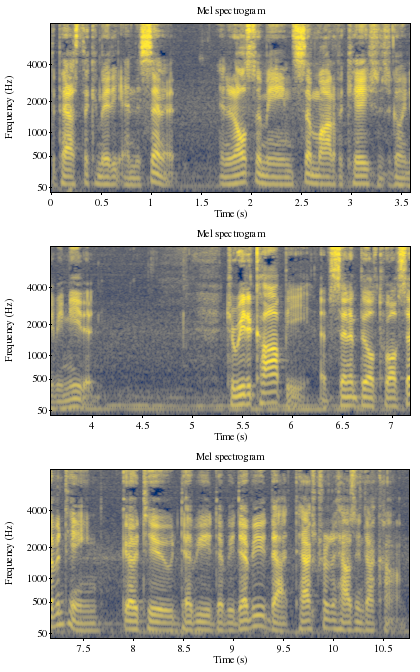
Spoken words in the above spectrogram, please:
to pass the committee and the Senate, and it also means some modifications are going to be needed. To read a copy of Senate Bill 1217, go to www.taxcredithousing.com.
